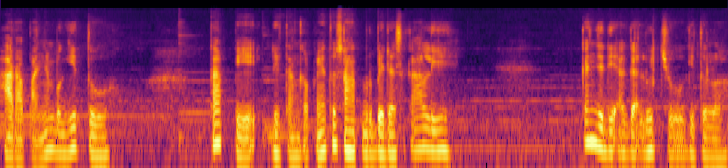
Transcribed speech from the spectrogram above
Harapannya begitu. Tapi ditangkapnya itu sangat berbeda sekali. Kan jadi agak lucu gitu loh.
